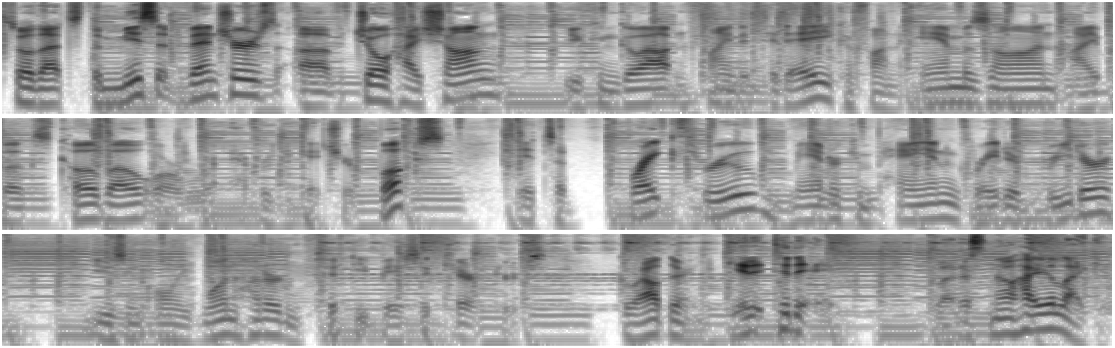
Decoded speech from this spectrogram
So that's The Misadventures of Zhou Haisheng. You can go out and find it today. You can find it on Amazon, iBooks, Kobo, or wherever you get your books. It's a breakthrough Mandarin Companion graded reader using only 150 basic characters. Go out there and get it today. Let us know how you like it.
